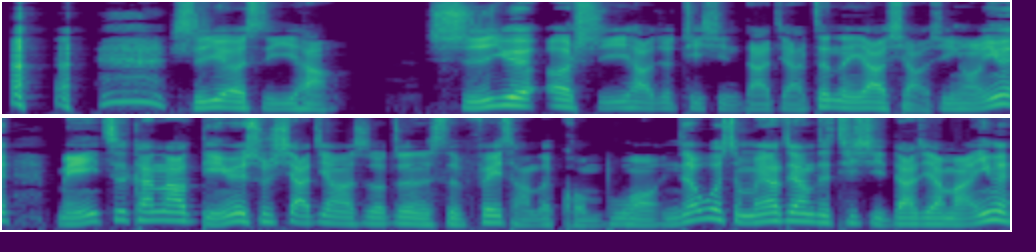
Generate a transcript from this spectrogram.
十月二十一号？十月二十一号就提醒大家，真的要小心哦，因为每一次看到点阅数下降的时候，真的是非常的恐怖哦。你知道为什么要这样子提醒大家吗？因为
